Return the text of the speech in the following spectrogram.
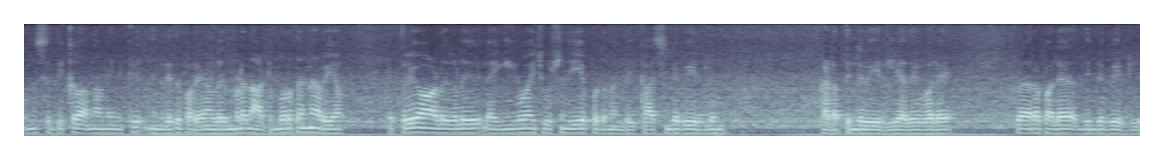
ഒന്ന് ശ്രദ്ധിക്കുക എന്നാണ് എനിക്ക് നിങ്ങളുടെ ഇത് പറയാനുള്ളത്. നമ്മുടെ നാട്ടിൻപുറത്ത് തന്നെ അറിയാം എത്രയോ ആളുകൾ ലൈംഗികമായി ചൂഷണം ചെയ്യപ്പെടുന്നുണ്ട്. കാശിന്റെ പേരിലും കടത്തിന്റെ പേരിൽ അതേപോലെ വേറെ പല ഇതിന്റെ പേരിൽ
